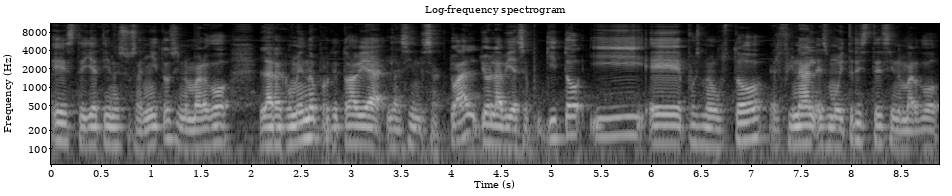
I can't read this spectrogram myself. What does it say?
este, ya tiene sus añitos, sin embargo, la recomiendo porque todavía la sientes actual, yo la vi hace poquito y eh, pues me gustó, el final es muy triste, sin embargo,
